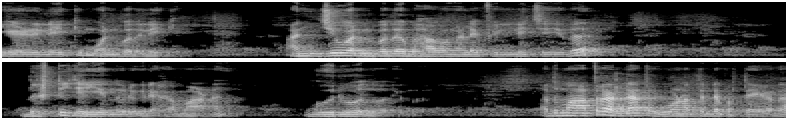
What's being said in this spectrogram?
ഏഴിലേക്കും ഒൻപതിലേക്കും. അഞ്ച് ഒൻപത് ഭാവങ്ങളെ ഫില്ല് ചെയ്ത് ദൃഷ്ടി ചെയ്യുന്ന ഒരു ഗ്രഹമാണ് ഗുരു എന്ന് പറയുന്നത്. അത് മാത്രമല്ല ത്രികോണത്തിന്റെ പ്രത്യേകത.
